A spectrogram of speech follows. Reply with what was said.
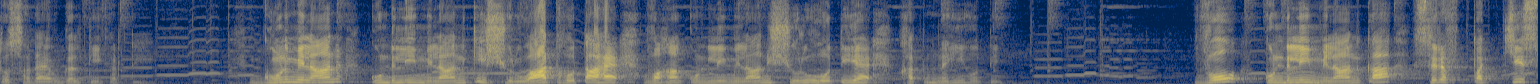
तो सदैव गलती करते हैं। गुण मिलान, कुंडली मिलान की शुरुआत होता है, वहाँ कुंडली मिलान शुरू होती है, खत्म नहीं होती। वो कुंडली मिलान का सिर्फ़ 25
